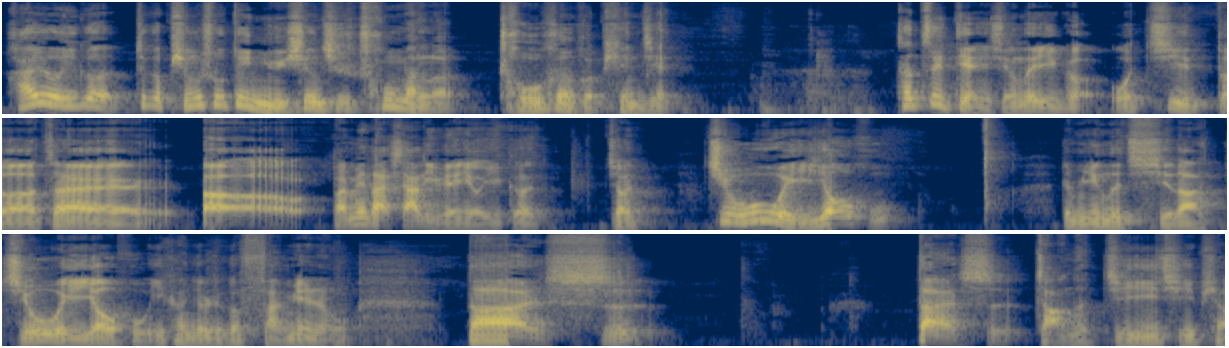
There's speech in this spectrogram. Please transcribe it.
还有一个，这个评书对女性其实充满了仇恨和偏见。它最典型的一个，我记得在呃《白眉大侠》里边有一个叫九尾妖狐。这名字起的九尾妖狐，一看就是个反面人物，但是，但是长得极其漂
